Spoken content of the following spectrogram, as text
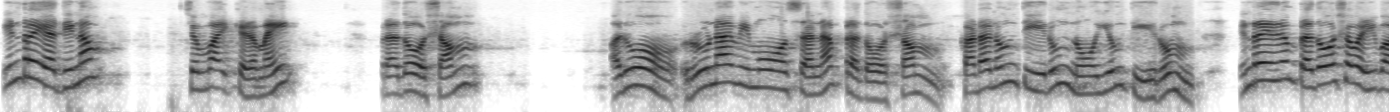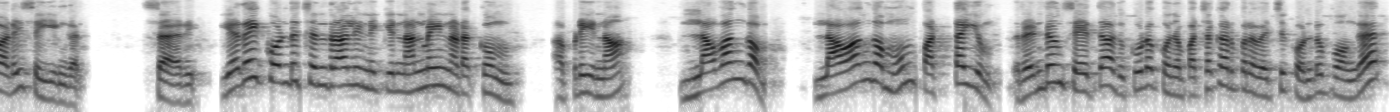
இன்றைய தினம் செவ்வாய்க்கிழமை பிரதோஷம். அதுவும் ருண விமோசன பிரதோஷம். கடனும் தீரும் நோயும் தீரும். இன்றைய தினம் பிரதோஷ வழிபாடை செய்யுங்கள். சரி. எதை கொண்டு சென்றால் இன்னைக்கு நன்மை நடக்கும்? அப்படின்னா லவங்கம். லவங்கமும் பட்டையும் ரெண்டும் சேர்த்து அது கூட கொஞ்சம் பச்சைக்கற்பூரை வச்சு கொண்டு போங்க.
